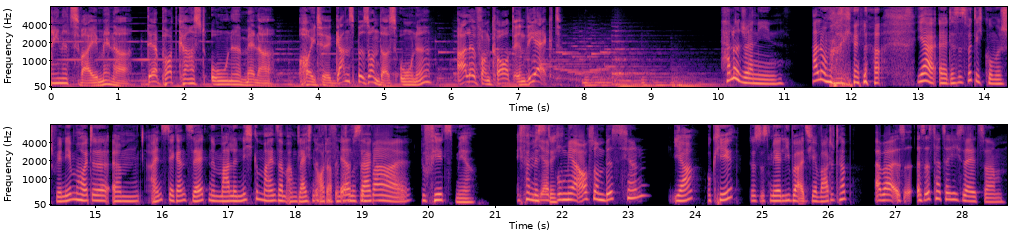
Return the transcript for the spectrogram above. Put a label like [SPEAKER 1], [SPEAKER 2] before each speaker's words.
[SPEAKER 1] Keine zwei Männer. Der Podcast ohne Männer. Heute ganz besonders ohne alle von Caught in the Act.
[SPEAKER 2] Hallo Janine.
[SPEAKER 3] Hallo Mariella. Ja, äh, das ist wirklich komisch. Wir nehmen heute ähm, eins der ganz seltenen Male nicht gemeinsam am gleichen Ort auf. Und ich muss sagen,
[SPEAKER 2] Mal.
[SPEAKER 3] du fehlst mir. Ich vermisse
[SPEAKER 2] Ja,
[SPEAKER 3] dich.
[SPEAKER 2] du mir auch so ein bisschen,
[SPEAKER 3] Ja, okay. Das ist mehr Liebe, als ich erwartet habe.
[SPEAKER 2] aber es, es ist tatsächlich seltsam.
